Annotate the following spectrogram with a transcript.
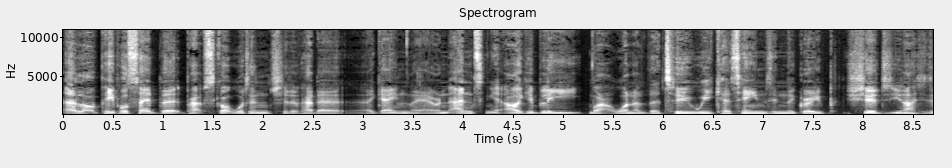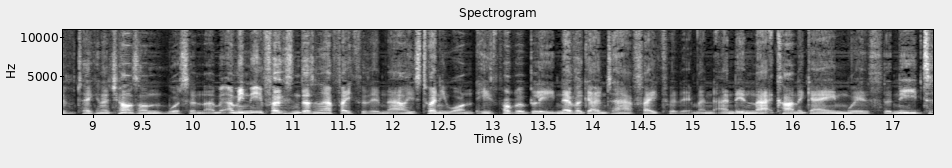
a lot of people said that perhaps Scott Wootton should have had a, a game there, and and arguably, well, one of the two weaker teams in the group. Should United have taken a chance on Wootton? I mean, I mean, if Ferguson doesn't have faith with him now, he's 21. He's probably never going to have faith with him, and and in that kind of game with the need to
